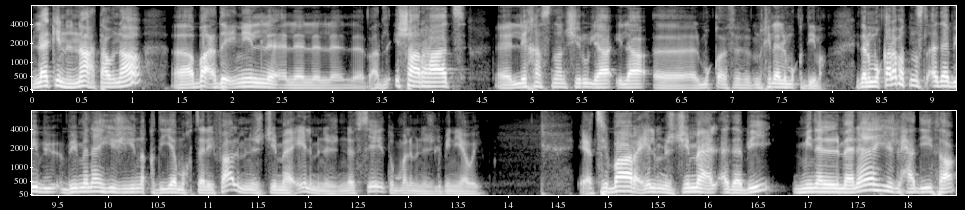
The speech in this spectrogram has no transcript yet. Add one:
لكن هنا عطاونا آه بعض يعني بعض الإشارات آه، اللي خاصنا نشيروا لها إلى آه، من خلال المقدمة. اذا مقاربة النص الأدبي بمناهجه النقديه مختلفة المنهج الاجتماعي المنهج النفسي ثم المنهج البنيوي. اعتبار علم الاجتماع الأدبي من المناهج الحديثة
